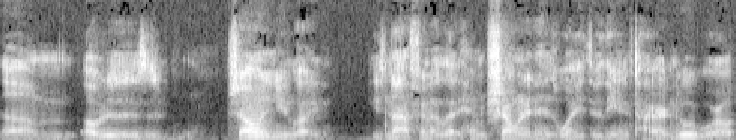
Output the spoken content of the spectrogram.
Um, Oda is showing you, like, he's not gonna let him shonen his way through the entire new world.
